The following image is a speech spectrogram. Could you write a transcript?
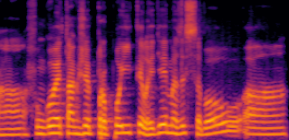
a funguje tak, že propojí ty lidi mezi sebou a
